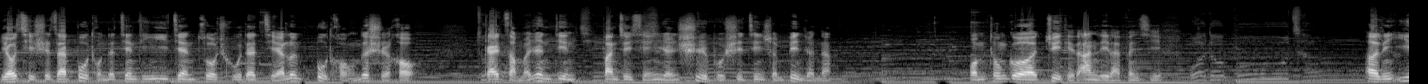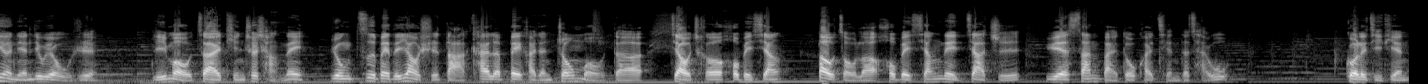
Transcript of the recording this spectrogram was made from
尤其是在不同的鉴定意见做出的结论不同的时候，该怎么认定犯罪嫌疑人是不是精神病人呢？我们通过具体的案例来分析。二零一二年六月五日，李某在停车场内用自备的钥匙打开了被害人周某的轿车后备箱。盗走了后备箱内价值约三百多块钱的财物。过了几天，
